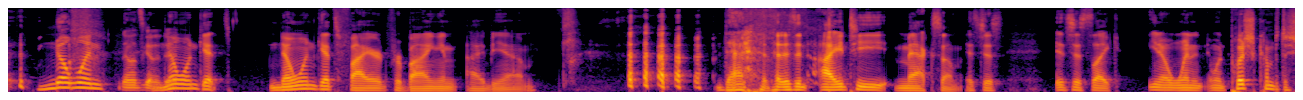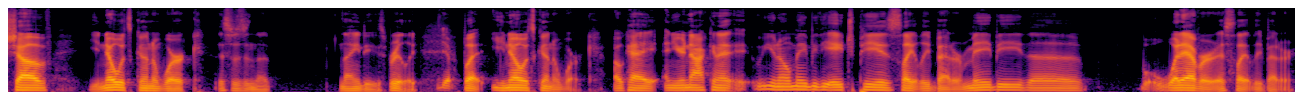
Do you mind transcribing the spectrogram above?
no one no one's going to do no it. one gets no one gets fired for buying an IBM. That that is an IT maxim. It's just it's just like you know when when push comes to shove, you know it's going to work. This was in the 90s, really. Yep. But you know it's going to work. Okay, and you're not going to you know maybe the HP is slightly better. Maybe the whatever is slightly better.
